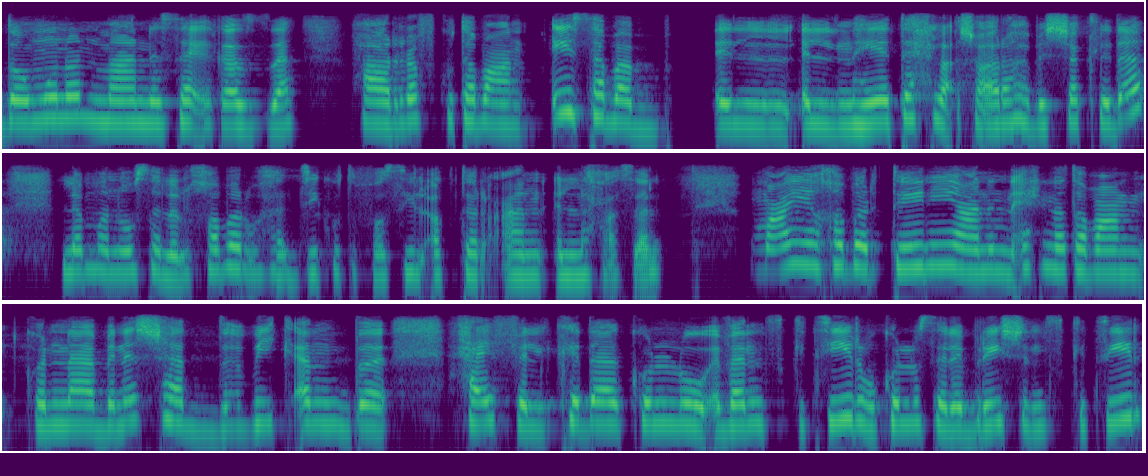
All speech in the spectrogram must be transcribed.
تضامنا مع نساء غزة. هعرفكم طبعا إيه سبب ال... إن هي تحلق شعرها بالشكل ده لما نوصل للخبر وهديكوا تفاصيل أكتر عن اللي حصل. ومعايا خبر تاني عن إن إحنا طبعا كنا بنشهد weekend حافل كده كله events كتير وكله celebrations كتير.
